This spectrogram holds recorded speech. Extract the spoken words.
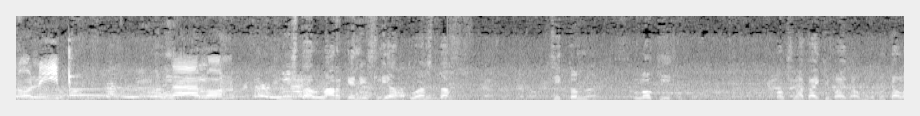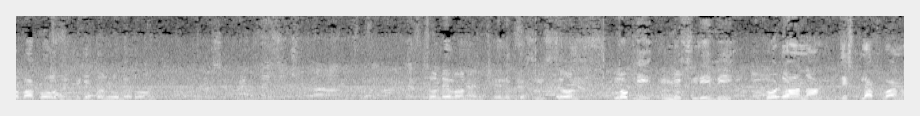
No niin. Täällä on. Crystal Markenis Liattuasta. Sitten on Loki. Onko nämä kaikki paikalla muuten? Täällä on vaan kolme. Mikä ton numero on? Se on nelonen. Eli siis se on Loki Myslivi Vodana, this black one.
